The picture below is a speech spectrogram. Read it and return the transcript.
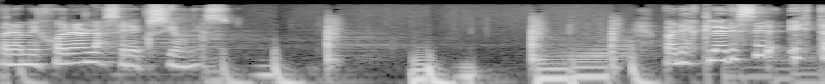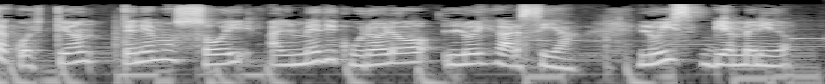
para mejorar las erecciones. Para esclarecer esta cuestión tenemos hoy al médico urólogo Luis García. Luis, bienvenido.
